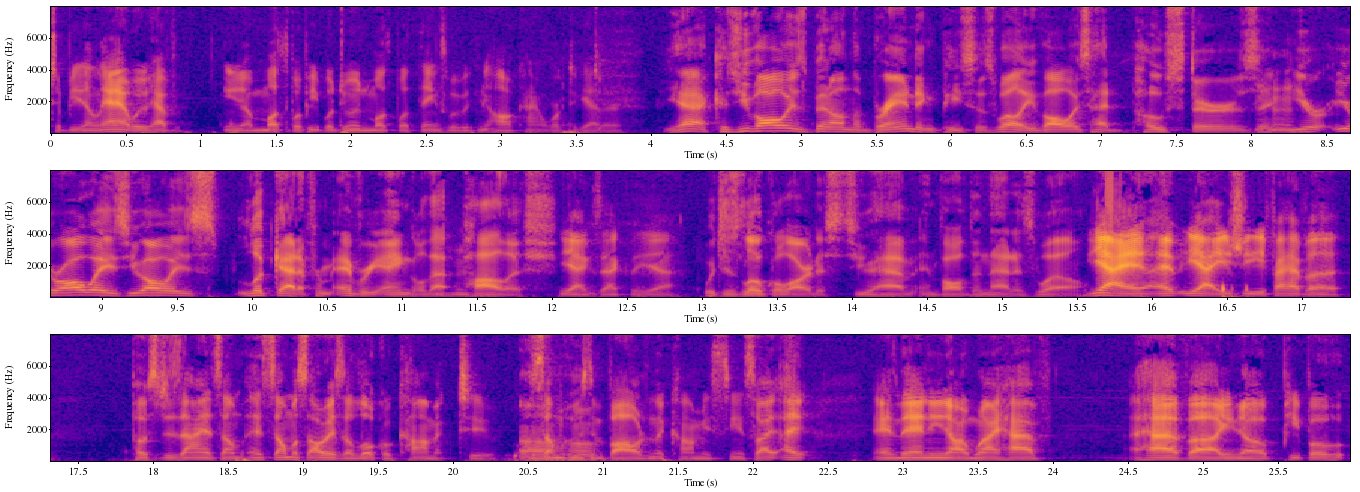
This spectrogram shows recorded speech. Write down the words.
to be in Atlanta. where We have you know multiple people doing multiple things where we can all kind of work together. yeah, because you've always been on the branding piece as well. You've always had posters, Mm-hmm. and you're you're always you always look at it from every angle. Mm-hmm. That polish, Yeah, exactly. Yeah. which is local artists, you have involved in that as well. Yeah, I, I, yeah. Usually, if I have a poster design, it's, it's almost always a local comic too, someone who's Uh-huh. involved in the comedy scene. So I, I, and then you know when I have, I have uh, you know people, who-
